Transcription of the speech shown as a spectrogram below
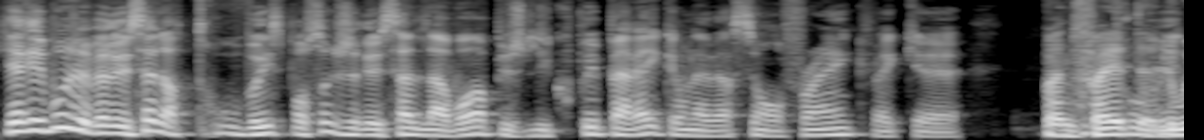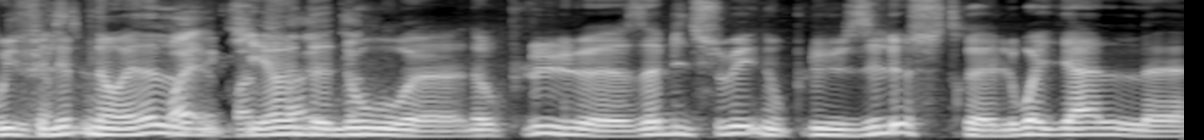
Caribou, j'avais réussi à le retrouver. C'est pour ça que j'ai réussi à l'avoir. Puis je l'ai coupé pareil comme la version Frank. Fait que Bonne fête, Louis-Philippe Noël, qui est un de nos, euh, nos plus euh, habitués, nos plus illustres, loyaux euh,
